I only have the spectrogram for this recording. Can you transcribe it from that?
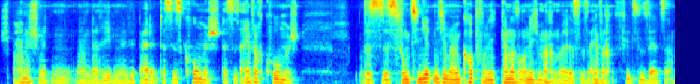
Spanisch miteinander reden, wenn wir beide, das ist komisch, das ist einfach komisch. Das, das funktioniert nicht in meinem Kopf und ich kann das auch nicht machen, weil das ist einfach viel zu seltsam.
